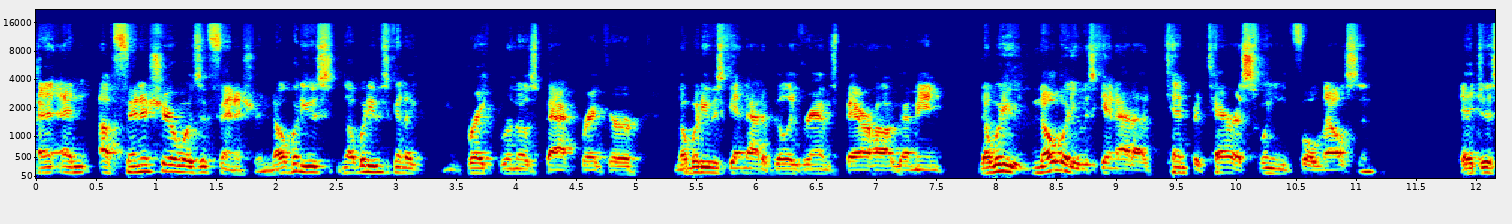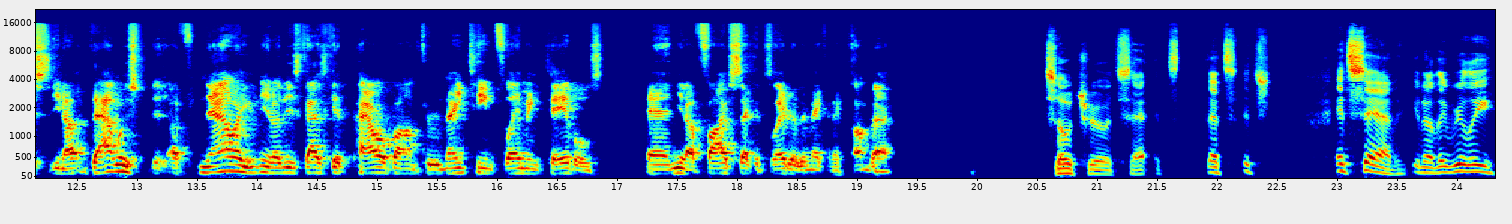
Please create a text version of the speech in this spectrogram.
and, and, a finisher was a finisher. Nobody was nobody was going to break Bruno's backbreaker. Nobody was getting out of Billy Graham's bear hug. I mean, nobody nobody was getting out of Ken Patera swinging full Nelson. It just you know that was uh, now you know these guys get power bombed through 19 flaming tables, and you know five seconds later they're making a comeback. So true. It's it's that's it's it's sad. You know they really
